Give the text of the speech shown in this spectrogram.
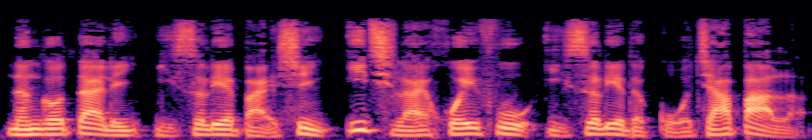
能够带领以色列百姓一起来恢复以色列的国家罢了。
